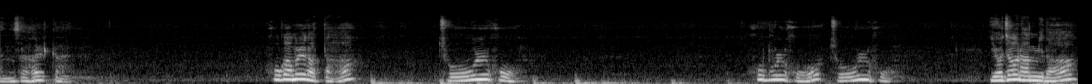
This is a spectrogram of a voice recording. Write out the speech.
간사할 간. 호감을 갖다, 조울호. 호불호, 조울호. 여전합니다.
